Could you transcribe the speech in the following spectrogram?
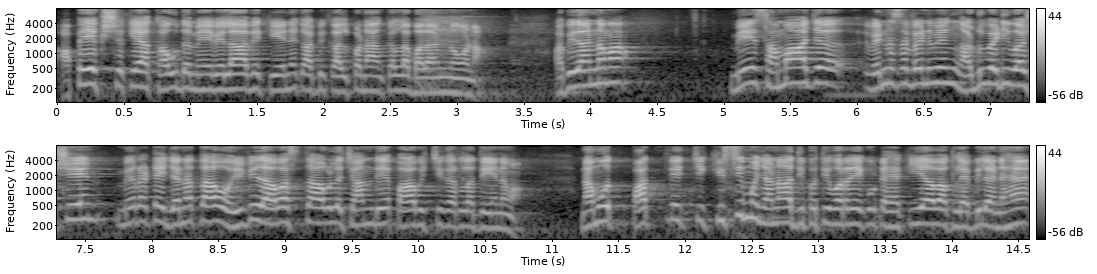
අපේක්ෂකයා කවුද මේ වෙලාවේ කියන එක අපි කල්පනා කරලා බලන්න ඕන. අපි දන්නවා මේ සමාජ වෙනස වෙනුවෙන් අඩු වැඩි වශයෙන් මේ රටේ ජනතාව විවිධ අවස්ථාවල ඡන්දය පාවිච්චි කරලා තියෙනවා. නමුත් පත්වෙච්චි කිසිම ජනාධිපතිවරයෙකුට හැකියාවක් ලැබිලා නැහැ.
